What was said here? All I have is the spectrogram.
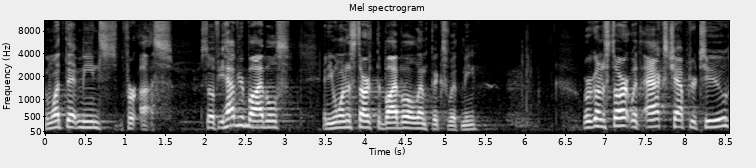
and what that means for us. So if you have your Bibles and you want to start the Bible Olympics with me, we're going to start with Acts chapter 2,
